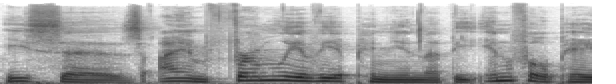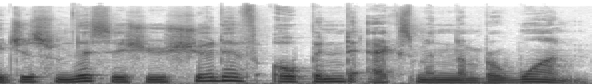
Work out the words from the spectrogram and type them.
He says, I am firmly of the opinion that the info pages from this issue should have opened X Men number 1.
